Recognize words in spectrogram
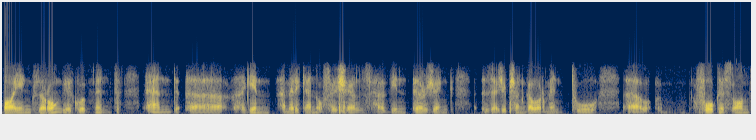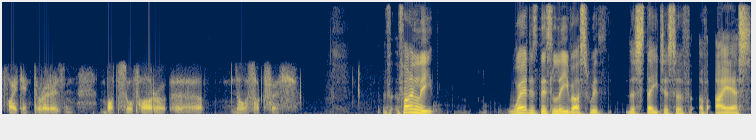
buying the wrong equipment. And uh, again, American officials have been urging the Egyptian government to uh, focus on fighting terrorism, but so far, uh, no success. Finally, where does this leave us with the status of, of IS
